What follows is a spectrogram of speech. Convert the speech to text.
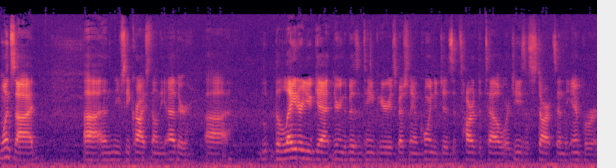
one side, uh, and you see Christ on the other. Uh, the later you get during the Byzantine period, especially on coinages, it's hard to tell where Jesus starts and the emperor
